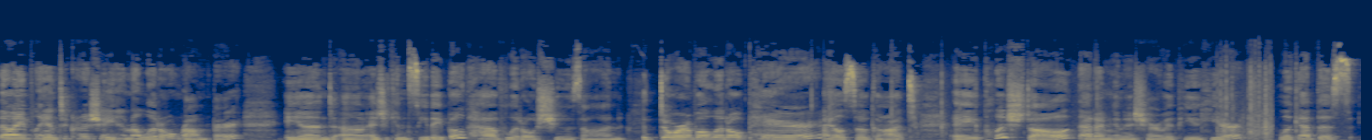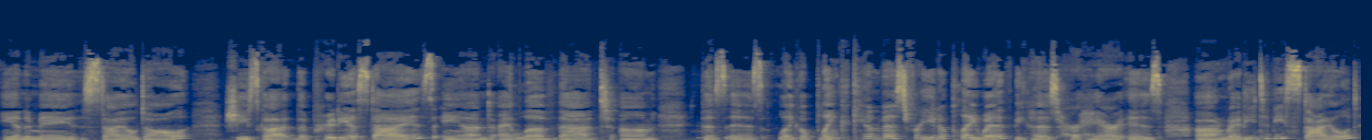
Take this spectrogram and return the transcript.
Though I plan to crochet him a little romper. And uh, as you can see, they both have little shoes on. Adorable little pair. I also got a plush doll that I'm going to share with you here. Look at this anime style doll. She's got the prettiest eyes and I love that um, this is like a blank canvas for you to play with because her hair is um, ready to be styled.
